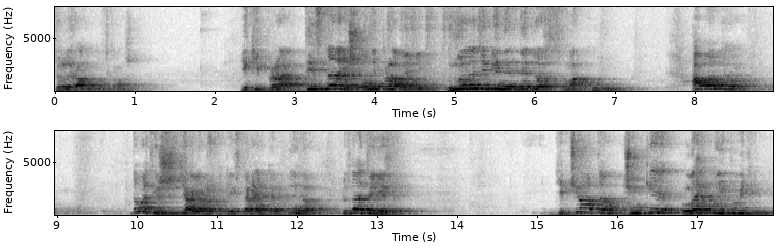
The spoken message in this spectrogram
толерантно скажемо. Які правильні. Ти знаєш, вони правильні, але тобі не, не до смаку. А от е, давайте з життя, я вже такий старенька людина. Ви знаєте, є дівчата, жінки легкої поведінки.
